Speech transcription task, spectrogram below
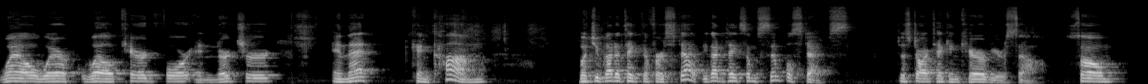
well, well, well cared for and nurtured. And that can come, but you've got to take the first step. You've got to take some simple steps to start taking care of yourself. So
